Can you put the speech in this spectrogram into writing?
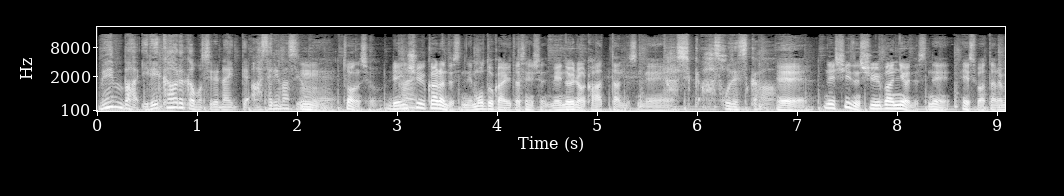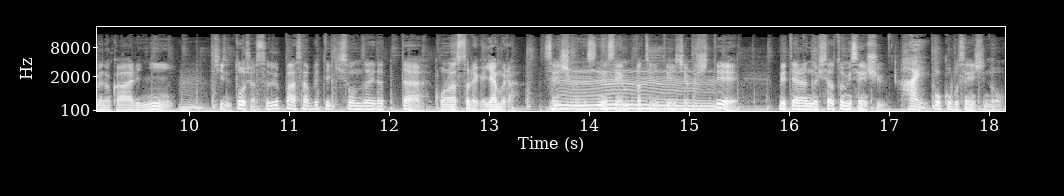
メンバー入れ替わるかもしれないって焦りますよね、うん、そうなんですよ。練習からですね、はい、元からいた選手の目の色が変わったんですね。確かあそうですか、えー、でシーズン終盤にはですねエース渡辺の代わりに、うん、シーズン当初はスーパーサブ的存在だったコーナーストライカー矢村選手がですね先発に定着してベテランの久富選手。も久保選手の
